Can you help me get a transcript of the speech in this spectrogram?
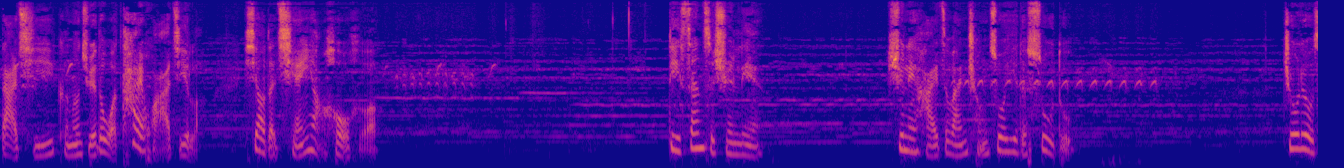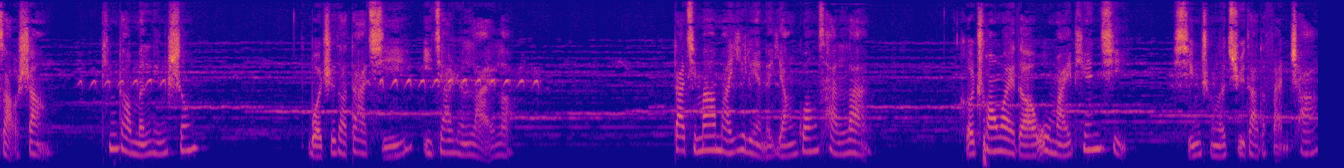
大齐可能觉得我太滑稽了，笑得前仰后合。第三次训练，训练孩子完成作业的速度。周六早上，听到门铃声，我知道大齐一家人来了。大齐妈妈一脸的阳光灿烂，和窗外的雾霾天气形成了巨大的反差。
